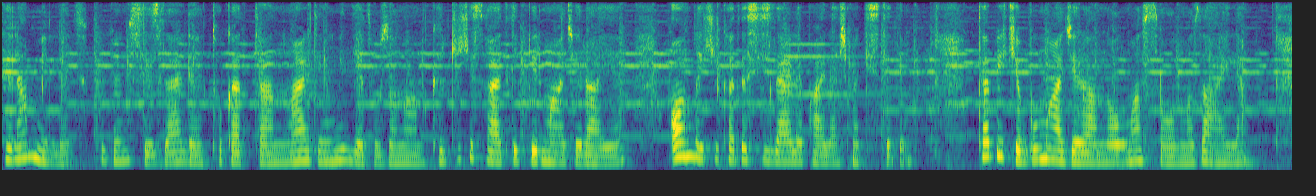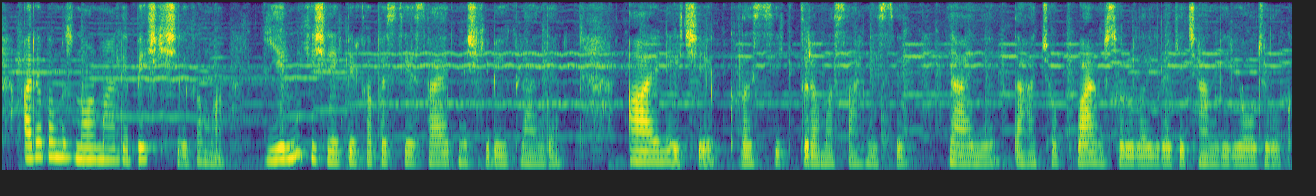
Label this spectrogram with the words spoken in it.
Selam millet. Bugün sizlerle Tokat'tan Mardin Midyat'a uzanan 42 saatlik bir macerayı 10 dakikada sizlerle paylaşmak istedim. Tabii ki bu maceranın olmazsa olmazı ailem. Arabamız normalde 5 kişilik ama 20 kişilik bir kapasiteye sahipmiş gibi yüklendi. Aile içi klasik drama sahnesi yani daha çok var mı sorularıyla geçen bir yolculuk.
